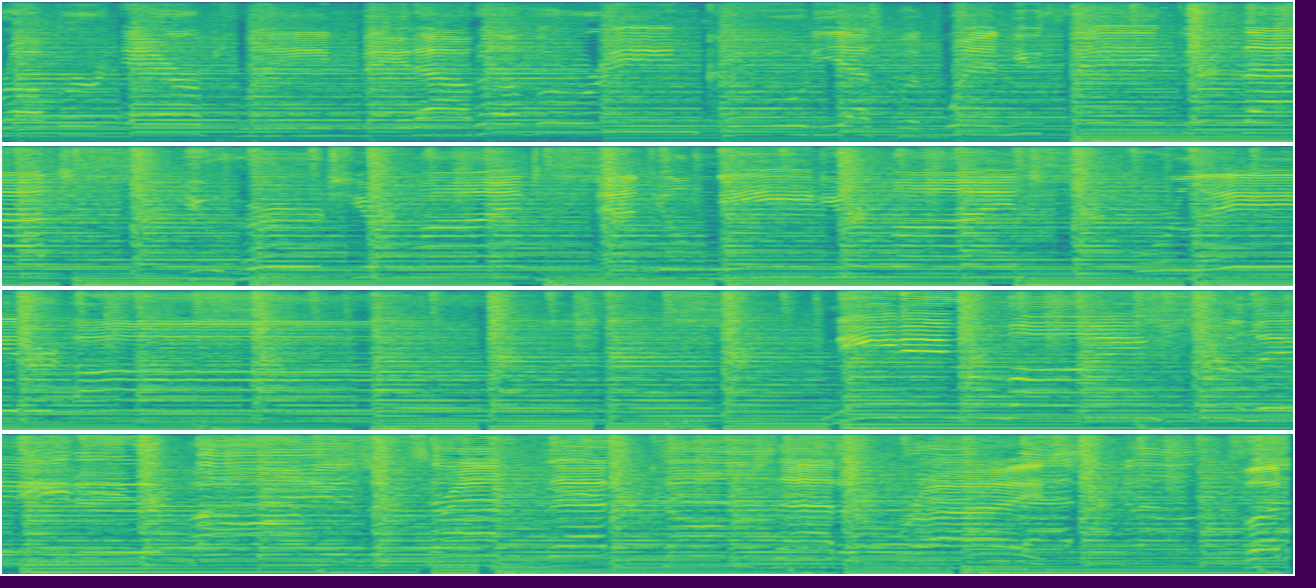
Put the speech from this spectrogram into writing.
rubber airplane made out of a raincoat. Yes, but when you think of that, you hurt your mind, and you'll need your mind for later on. Needing a mind for later on is a trend that comes at a price. But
